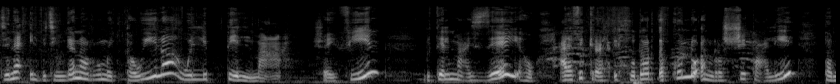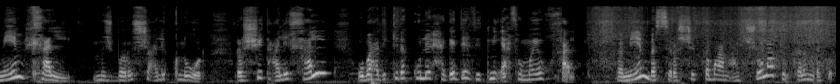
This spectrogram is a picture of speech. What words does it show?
تنقي البتنجان الرومي الطويلة واللي بتلمع. شايفين؟ بتلمع إزاي؟ أهو على فكرة الخضار ده كله أنا رشيت عليه تمام خل مش برش عليه كلور رشيت عليه خل وبعد كده كل الحاجات دي هتتنقع في مية وخل تمام؟ بس رشيت طبعا على الشنط والكلام ده كله.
